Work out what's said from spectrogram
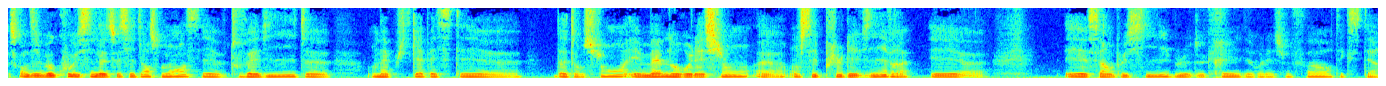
ce qu'on dit beaucoup aussi de notre société en ce moment, c'est euh, tout va vite, euh, on n'a plus de capacité d'attention et même nos relations, on sait plus les vivre et, et c'est impossible de créer des relations fortes, etc.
